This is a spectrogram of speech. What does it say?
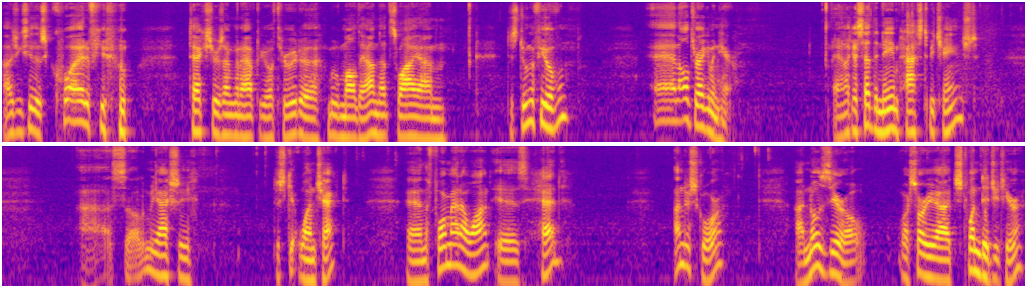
As you can see, there's quite a few textures I'm going to have to go through to move them all down. That's why I'm just doing a few of them. And I'll drag them in here. And like I said, the name has to be changed. Uh, so let me actually just get one checked. And the format I want is head underscore, uh, no zero, or sorry, uh, just one digit here.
